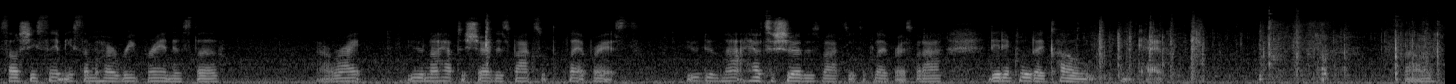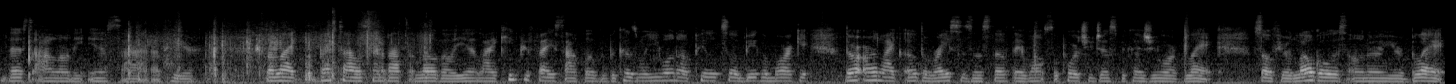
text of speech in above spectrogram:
So she sent me some of her rebranding stuff. Alright? You do not have to share this box with the Plat Brats. You do not have to share this box with the Plat Brats, but I did include a code. Okay. So that's all on the inside up here. But like back to I was saying about the logo, yeah, like keep your face off of it because when you want to appeal to a bigger market, there are like other races and stuff that won't support you just because you are black. So if your logo is on there and you're black,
